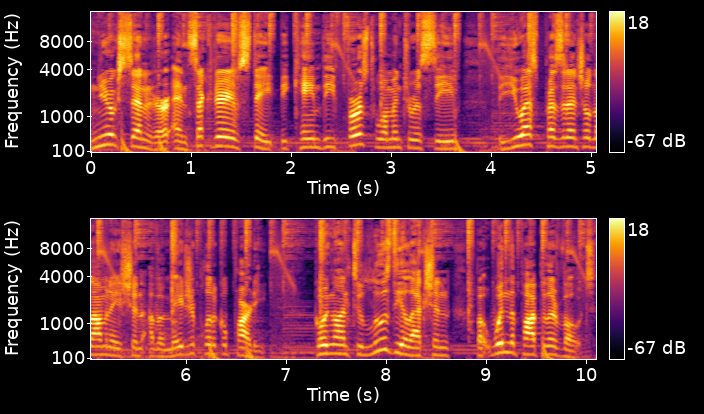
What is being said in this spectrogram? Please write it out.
New York Senator, and Secretary of State became the first woman to receive the U.S. presidential nomination of a major political party, going on to lose the election but win the popular vote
